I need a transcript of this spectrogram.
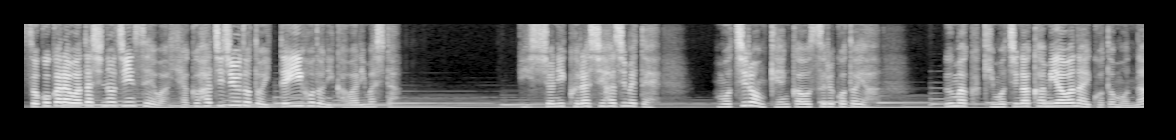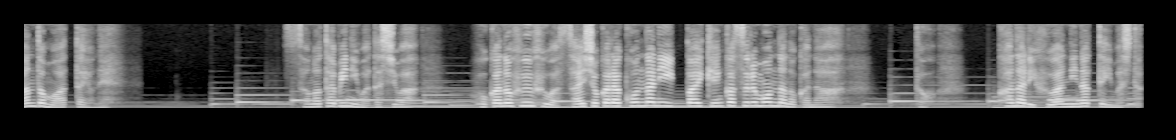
そこから私の人生は180度と言っていいほどに変わりました。一緒に暮らし始めてもちろん喧嘩をすることやうまく気持ちが噛み合わないことも何度もあったよね。その度に私は他の夫婦は最初からこんなにいっぱい喧嘩するもんなのかな？とかなり不安になっていました。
